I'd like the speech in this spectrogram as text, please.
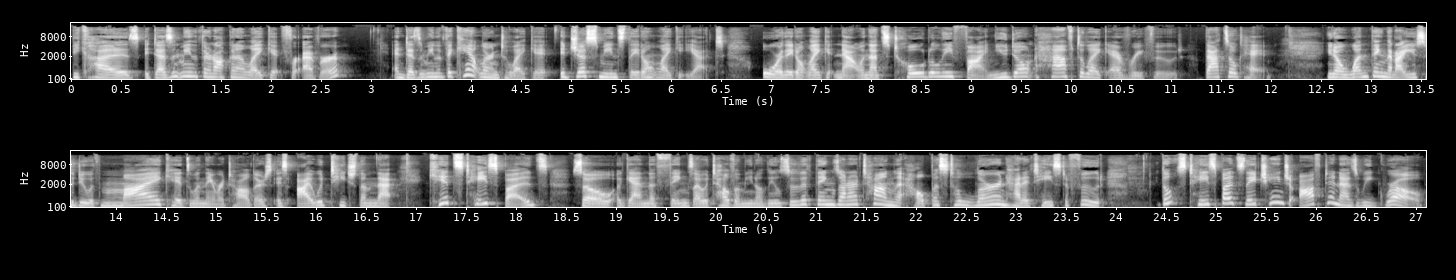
because it doesn't mean that they're not going to like it forever and doesn't mean that they can't learn to like it. It just means they don't like it yet or they don't like it now. And that's totally fine. You don't have to like every food. That's okay. You know, one thing that I used to do with my kids when they were toddlers is I would teach them that kids' taste buds, so again, the things I would tell them, you know, these are the things on our tongue that help us to learn how to taste a food. Those taste buds they change often as we grow.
